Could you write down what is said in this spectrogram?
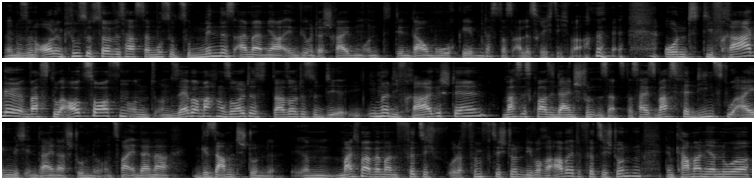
Wenn du so einen All-Inclusive-Service hast, dann musst du zumindest einmal im Jahr irgendwie unterschreiben und den Daumen hoch geben, dass das alles richtig war. und die Frage, was du outsourcen und, und selber machen solltest, da solltest du dir immer die Frage stellen, was ist quasi dein Stundensatz? Das heißt, was verdienst du eigentlich in deiner Stunde? Und zwar in deiner Gesamtstunde. Ähm, manchmal, wenn man 40 oder 50 Stunden die Woche arbeitet, 40 Stunden, dann kann man ja nur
